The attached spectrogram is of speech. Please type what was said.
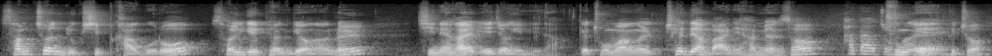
3,060 가구로 설계 변경안을 진행할 예정입니다. 그러니까 조망을 최대한 많이 하면서 바다 중, 예, 그렇죠.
